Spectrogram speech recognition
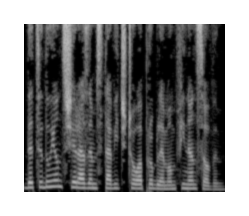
decydując się razem stawić czoła problemom finansowym.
